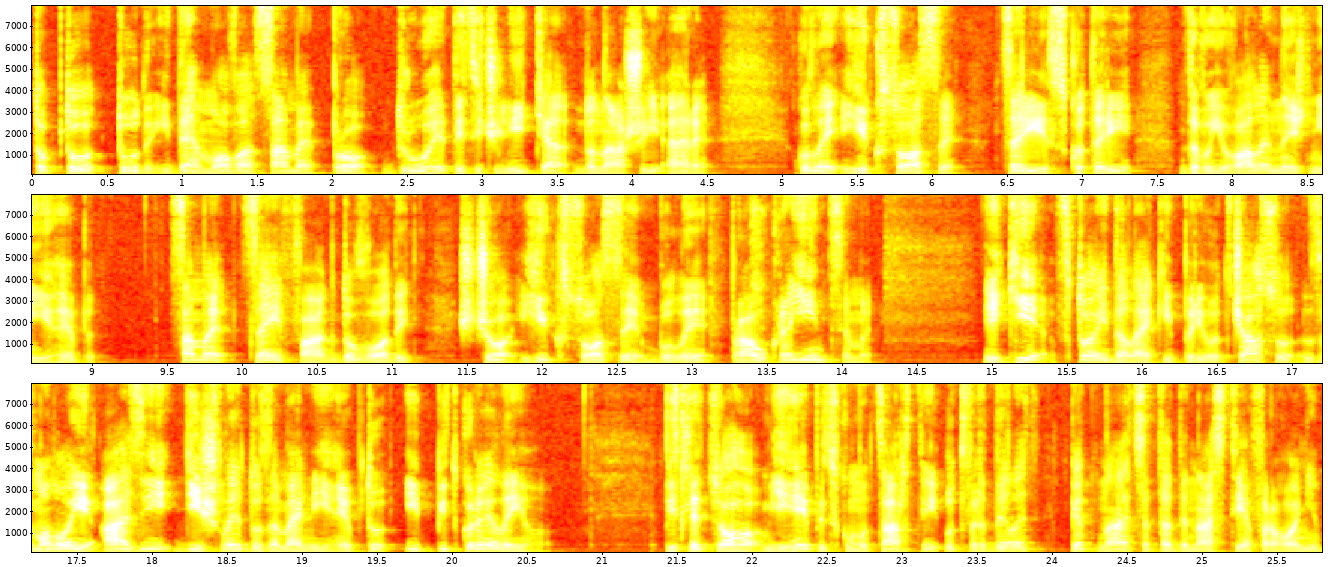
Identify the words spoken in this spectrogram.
Тобто тут йде мова саме про друге тисячоліття до нашої ери, коли гіксоси, царі скотарі, завоювали Нижній Єгипет. Саме цей факт доводить, що гіксоси були праукраїнцями, які в той далекий період часу з Малої Азії дійшли до земель Єгипту і підкорили його. Після цього в Єгипетському царстві утвердилась 15-та династія фараонів,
